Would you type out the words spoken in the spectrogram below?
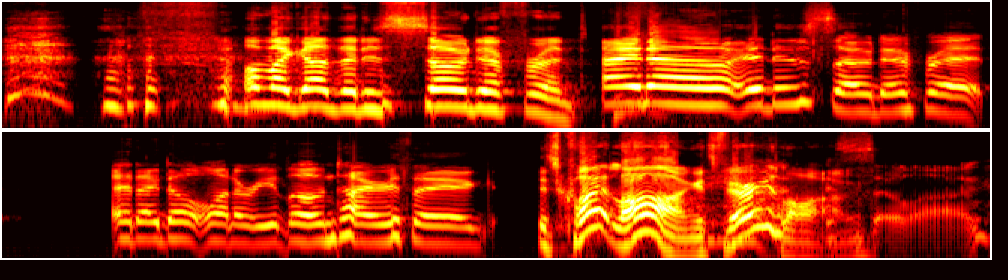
Eliot. Oh my god, that is so different. I know it is so different, and I don't want to read the entire thing. It's quite long. It's very long. It's so long.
